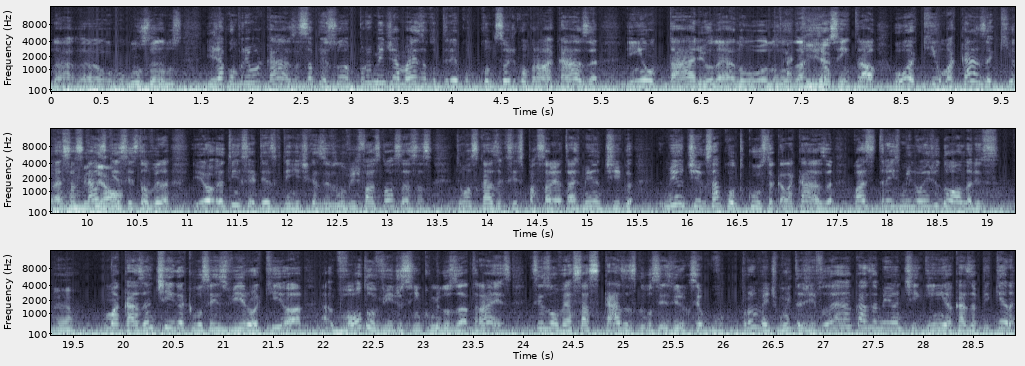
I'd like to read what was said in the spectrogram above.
né, alguns anos, e já comprei uma casa. Essa pessoa provavelmente jamais teria condição de comprar uma casa em Ontário, né, no, no na região central, ou aqui, uma casa aqui, ó, essas um casas milhão. que vocês estão vendo. Eu, eu tenho certeza que tem gente que às vezes no vídeo fala assim, nossa, essas, tem umas casas que vocês passaram aí atrás meio antiga. Meio antiga, sabe quanto custa aquela casa? Quase 3 milhões de dólares. É uma casa antiga que vocês viram aqui, ó. Volta o vídeo 5 minutos atrás, vocês vão ver essas casas que vocês viram, que você, provavelmente muita gente falou, é uma casa meio antiguinha, uma casa pequena.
